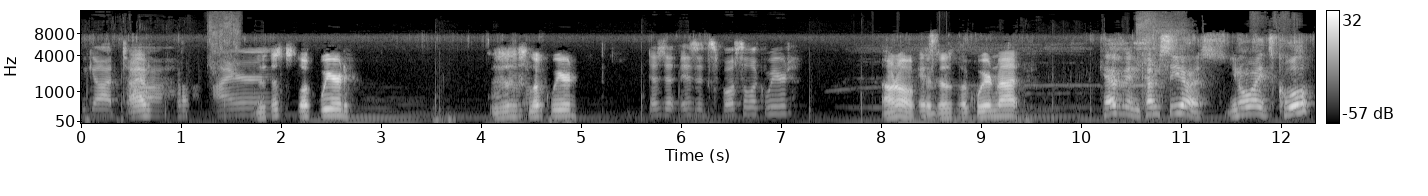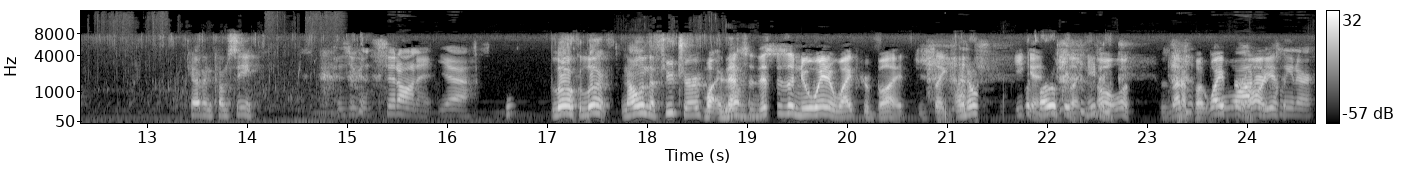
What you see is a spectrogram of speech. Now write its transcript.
We got I have- uh, iron. Does this look weird? Does this look weird? Does it? Is it supposed to look weird? I don't know. If It's- it does look weird, Matt. Kevin, come see us. You know why it's cool? Kevin, come see. Because you can sit on it. Yeah. Look, look. Now in the future. What? That's have- this is a new way to wipe your butt. Just like I know. weekend. toilet Just like, paper needed. oh look, is that a butt A wiper? water Oh yes. cleaner.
